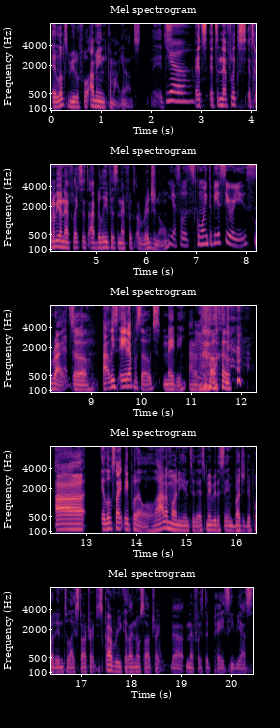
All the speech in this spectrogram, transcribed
it looks beautiful. I mean, come on, you know, it's it's Yeah. it's it's a Netflix. It's gonna be on Netflix. It's, I believe it's a Netflix original. Yeah, so it's going to be a series. Right. That's so good. at least eight episodes, maybe. I don't Mm-hmm. know. uh it looks like they put a lot of money into this. Maybe the same budget they put into like Star Trek Discovery, because I know Star Trek uh, Netflix did pay CBS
